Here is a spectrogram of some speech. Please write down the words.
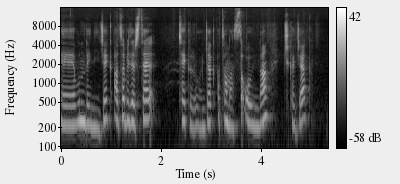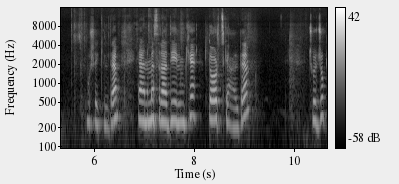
Ee, bunu deneyecek. Atabilirse tekrar oynayacak. Atamazsa oyundan çıkacak. Bu şekilde. Yani mesela diyelim ki 4 geldi. Çocuk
